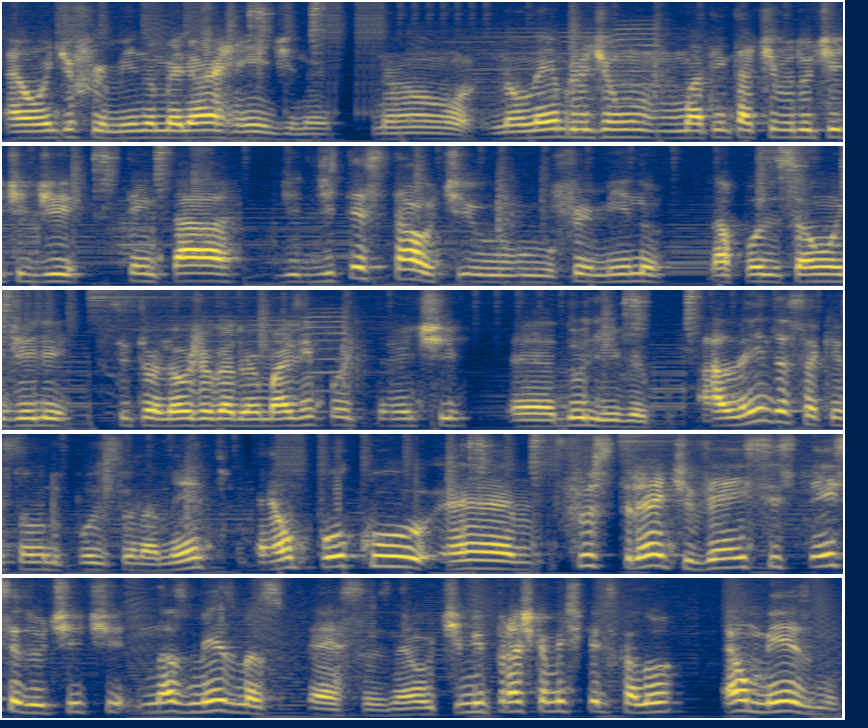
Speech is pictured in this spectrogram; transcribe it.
é onde o Firmino melhor rende, né? Não, não lembro de um, uma tentativa do Tite de tentar, de, de testar o, o Firmino na posição onde ele se tornou o jogador mais importante é, do Liverpool. Além dessa questão do posicionamento, é um pouco é, frustrante ver a insistência do Tite nas mesmas peças. Né? O time praticamente que ele escalou é o mesmo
